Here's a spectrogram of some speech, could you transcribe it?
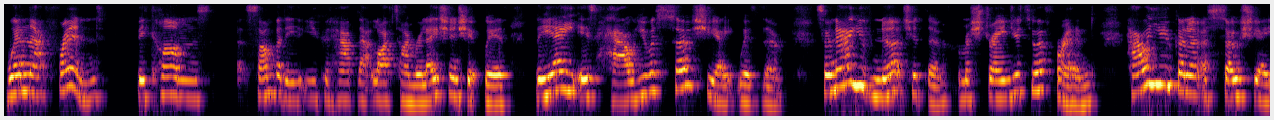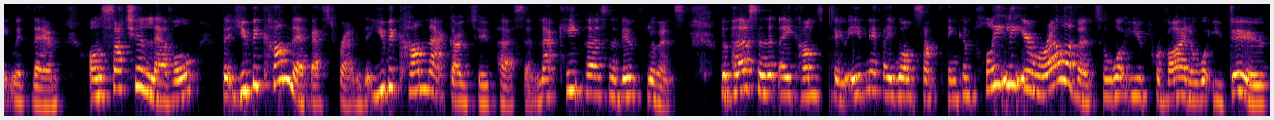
When that friend becomes somebody that you could have that lifetime relationship with. The A is how you associate with them. So now you've nurtured them from a stranger to a friend. How are you going to associate with them on such a level that you become their best friend, that you become that go to person, that key person of influence, the person that they come to, even if they want something completely irrelevant to what you provide or what you do,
